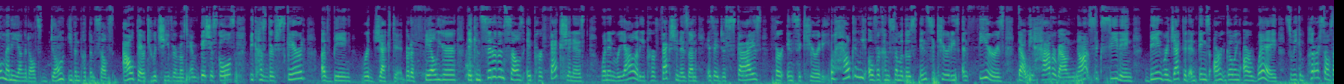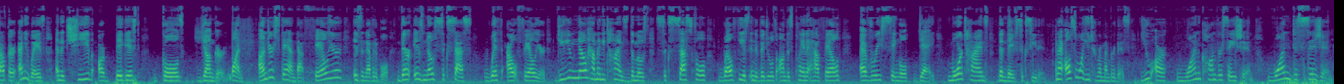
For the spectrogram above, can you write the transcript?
So many young adults don't even put themselves out there to achieve their most ambitious goals because they're scared of being rejected or of failure. They consider themselves a perfectionist when in reality, perfectionism is a disguise for insecurity. So how can we overcome some of those insecurities and fears that we have around not succeeding, being rejected, and things aren't going our way so we can put ourselves out there anyways and achieve our biggest goals younger. One, understand that failure is inevitable. There is no success without failure. Do you know how many times the most successful, wealthiest individuals on this planet have failed? Every single day, more times than they've succeeded. And I also want you to remember this. You are one conversation, one decision,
